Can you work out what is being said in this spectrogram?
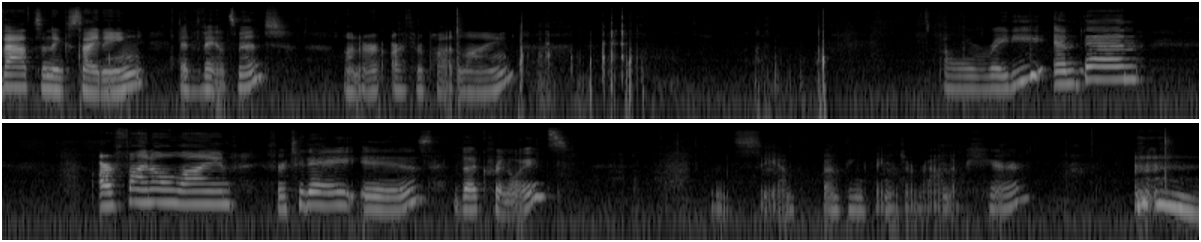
that's an exciting advancement on our arthropod line. Alrighty, and then our final line for today is the crinoids Let's see, I'm bumping things around up here. the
